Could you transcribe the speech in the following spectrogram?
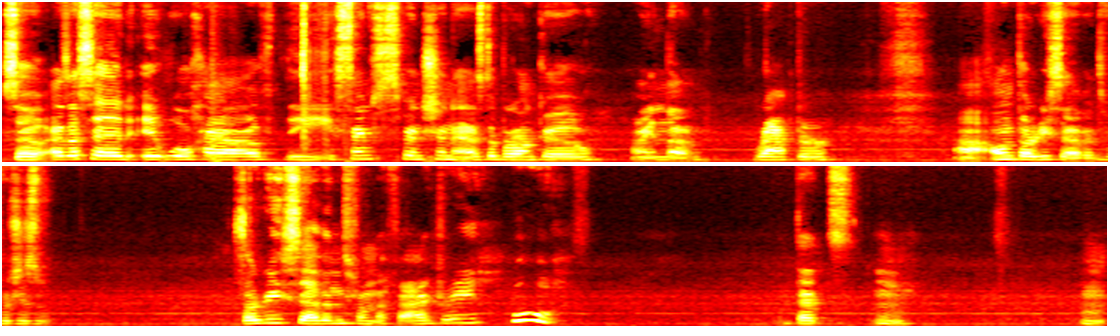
So, as I said, it will have the same suspension as the Bronco, I mean the Raptor, uh, on 37s, which is 37s from the factory. Woo! That's, mm, mm.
